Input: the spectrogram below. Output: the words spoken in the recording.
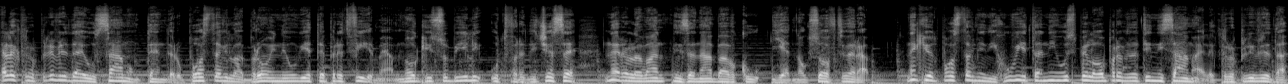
Elektroprivreda je u samom tenderu postavila brojne uvjete pred firme, a mnogi su bili, utvrdit će se, nerelevantni za nabavku jednog softvera. Neki od postavljenih uvjeta nije uspjela opravdati ni sama elektroprivreda,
